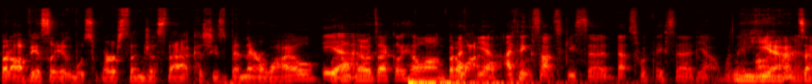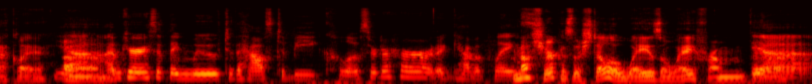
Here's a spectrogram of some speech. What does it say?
but obviously it was worse than just that because she's been there a while yeah. we don't know exactly how long but a while yeah, I think Satsuki said that's what they said. Yeah, when they brought yeah her in. exactly Yeah, Um, I'm curious if they moved to the house to be closer to her or to have a place. i'm not sure because they're still a ways away from there Yeah,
